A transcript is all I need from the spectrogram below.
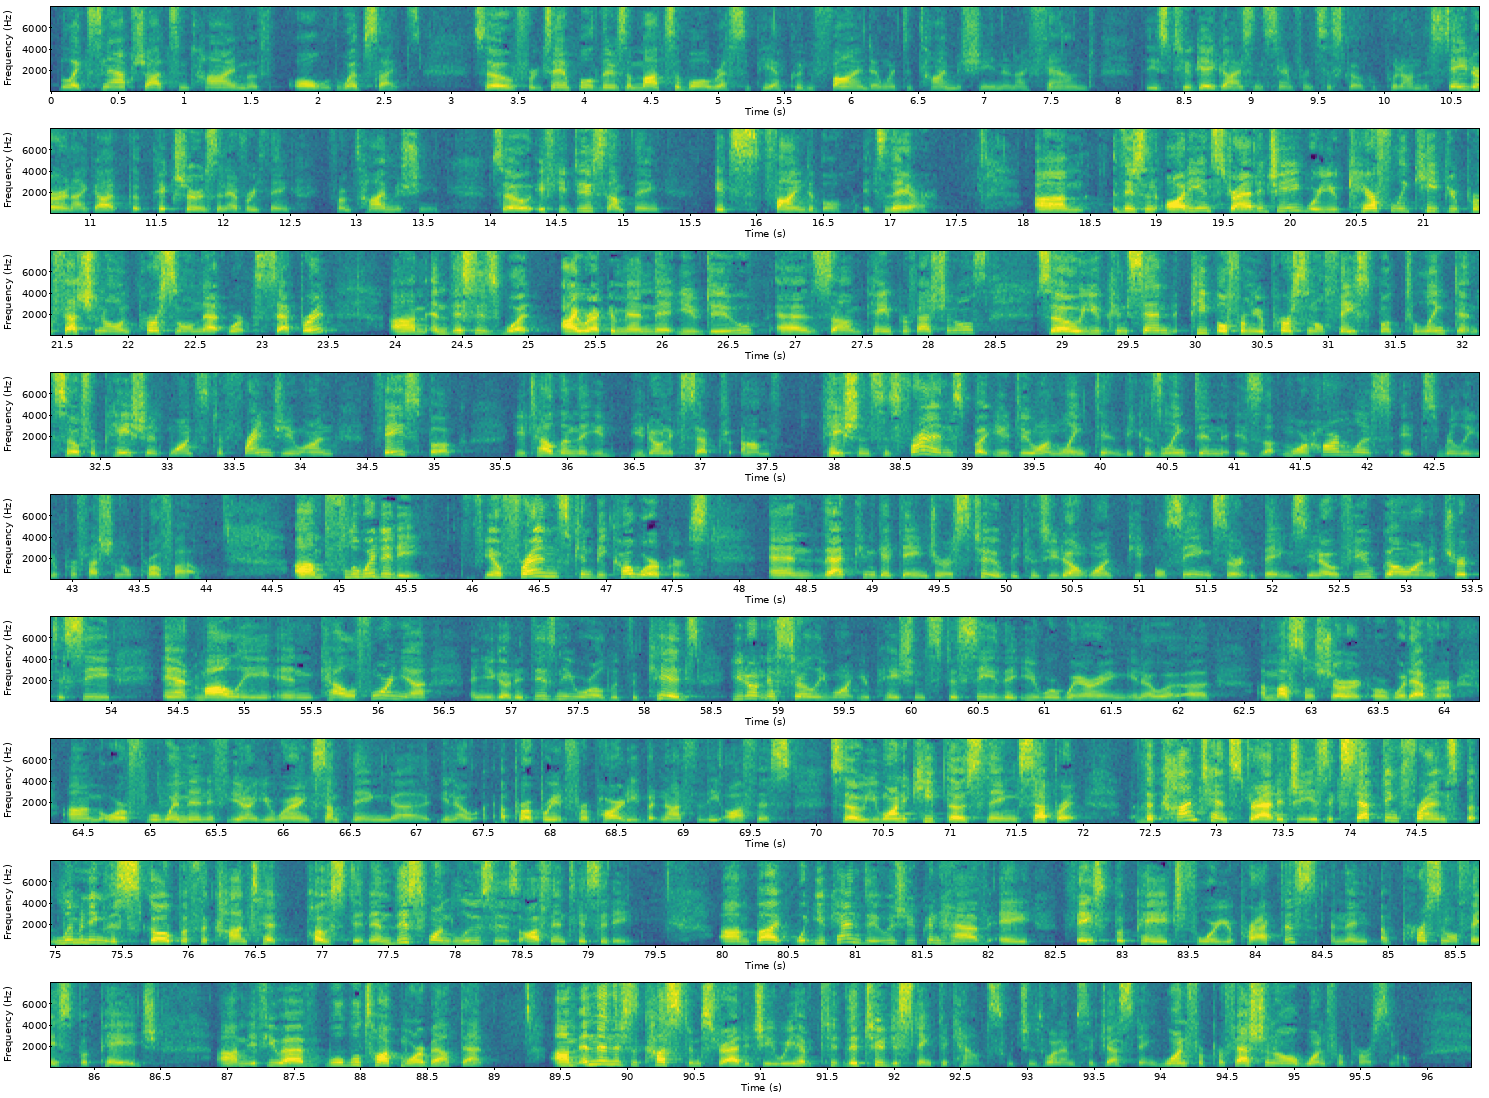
like snapshots in time of all the websites. So, for example, there's a matzo ball recipe I couldn't find. I went to Time Machine and I found these two gay guys in San Francisco who put on the Seder, and I got the pictures and everything from Time Machine. So, if you do something, it's findable, it's there. Um, there's an audience strategy where you carefully keep your professional and personal networks separate. Um, and this is what I recommend that you do as um, pain professionals. So you can send people from your personal Facebook to LinkedIn. So if a patient wants to friend you on Facebook, you tell them that you, you don't accept um, patients as friends, but you do on LinkedIn because LinkedIn is more harmless. It's really your professional profile. Um, fluidity. You know, friends can be coworkers. And that can get dangerous too because you don't want people seeing certain things. You know, if you go on a trip to see Aunt Molly in California, and you go to Disney World with the kids, you don't necessarily want your patients to see that you were wearing, you know, a, a muscle shirt or whatever. Um, or for women, if you know you're wearing something, uh, you know, appropriate for a party but not for the office. So you want to keep those things separate. The content strategy is accepting friends but limiting the scope of the content posted, and this one loses authenticity. Um, but what you can do is you can have a Facebook page for your practice and then a personal Facebook page. Um, if you have, we'll, we'll talk more about that. Um, and then there's a custom strategy where you have two, the two distinct accounts, which is what I'm suggesting. One for professional, one for personal.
